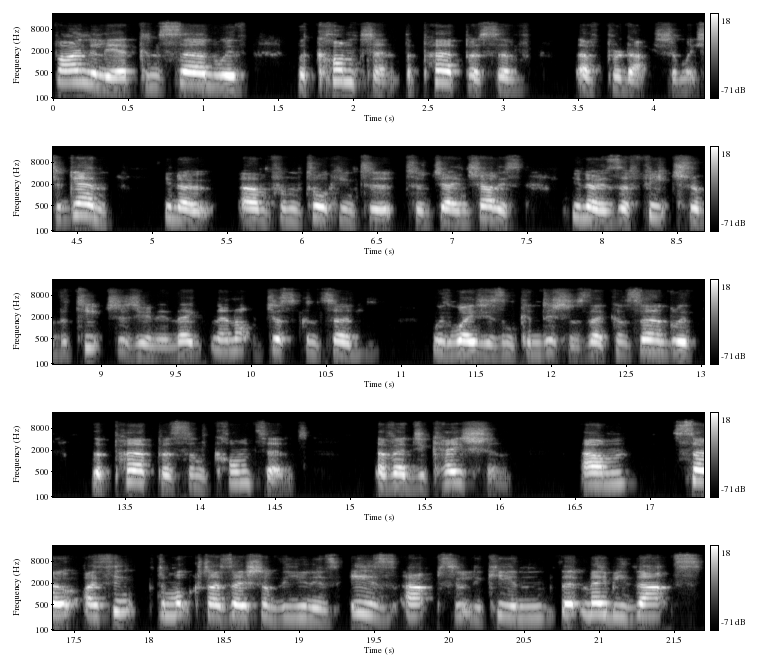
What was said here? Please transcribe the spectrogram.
finally, a concern with the content, the purpose of, of production, which again, you know, um, from talking to, to Jane Shallis, you know, is a feature of the teachers union. They, they're not just concerned with wages and conditions, they're concerned with the purpose and content of education. Um, so I think democratization of the unions is absolutely key, and that maybe that's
